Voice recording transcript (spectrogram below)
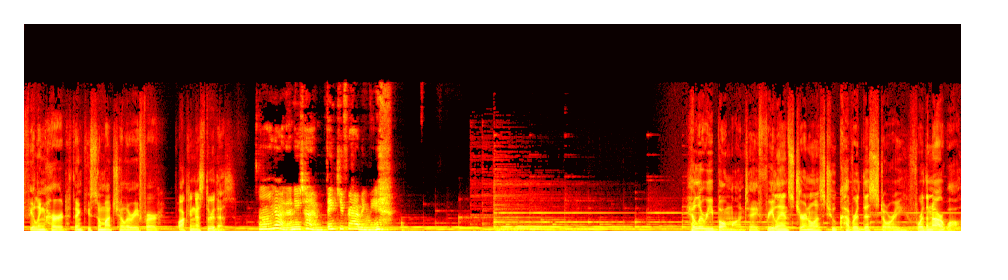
feeling heard. Thank you so much, Hilary, for walking us through this. Oh my God, anytime. Thank you for having me. Hilary Beaumont, a freelance journalist who covered this story for The Narwhal.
